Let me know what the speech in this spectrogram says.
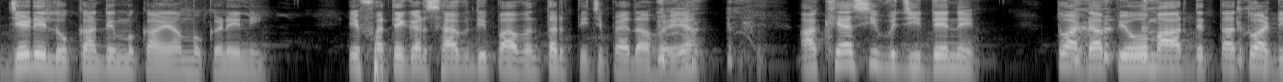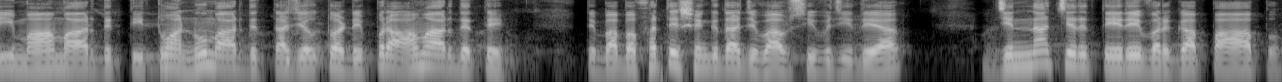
ਜਿਹੜੇ ਲੋਕਾਂ ਦੇ ਮੁਕਾਇਆ ਮੁਕਣੇ ਨਹੀਂ। ਇਹ ਫਤਿਹਗੜ੍ਹ ਸਾਹਿਬ ਦੀ ਪਾਵਨ ਧਰਤੀ 'ਚ ਪੈਦਾ ਹੋਏ ਆ। ਆਖਿਆ ਸੀ ਵਜੀਦੇ ਨੇ, ਤੁਹਾਡਾ ਪਿਓ ਮਾਰ ਦਿੱਤਾ, ਤੁਹਾਡੀ ਮਾਂ ਮਾਰ ਦਿੱਤੀ, ਤੁਹਾਨੂੰ ਮਾਰ ਦਿੱਤਾ ਜੇ ਤੁਹਾਡੇ ਭਰਾ ਮਾਰ ਦਿੱਤੇ। ਤੇ ਬਾਬਾ ਫਤਿਹ ਸਿੰਘ ਦਾ ਜਵਾਬ ਸੀ ਵਜੀਦਿਆ ਜਿੰਨਾ ਚਿਰ ਤੇਰੇ ਵਰਗਾ ਪਾਪ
